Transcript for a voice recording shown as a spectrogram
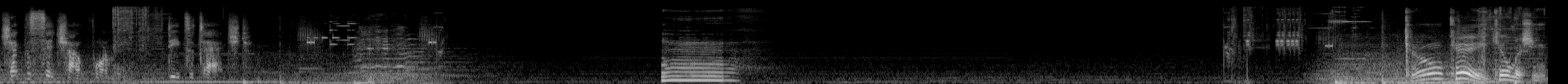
Check the sitch out for me. Deets attached. Mm. Okay, kill mission.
